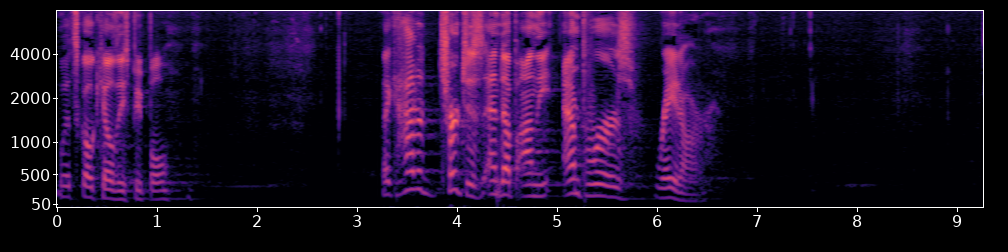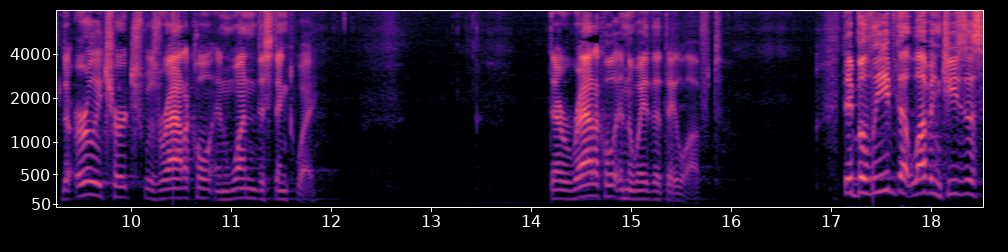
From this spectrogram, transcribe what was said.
let's go kill these people. Like, how did churches end up on the emperor's radar? The early church was radical in one distinct way. They're radical in the way that they loved. They believed that loving Jesus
